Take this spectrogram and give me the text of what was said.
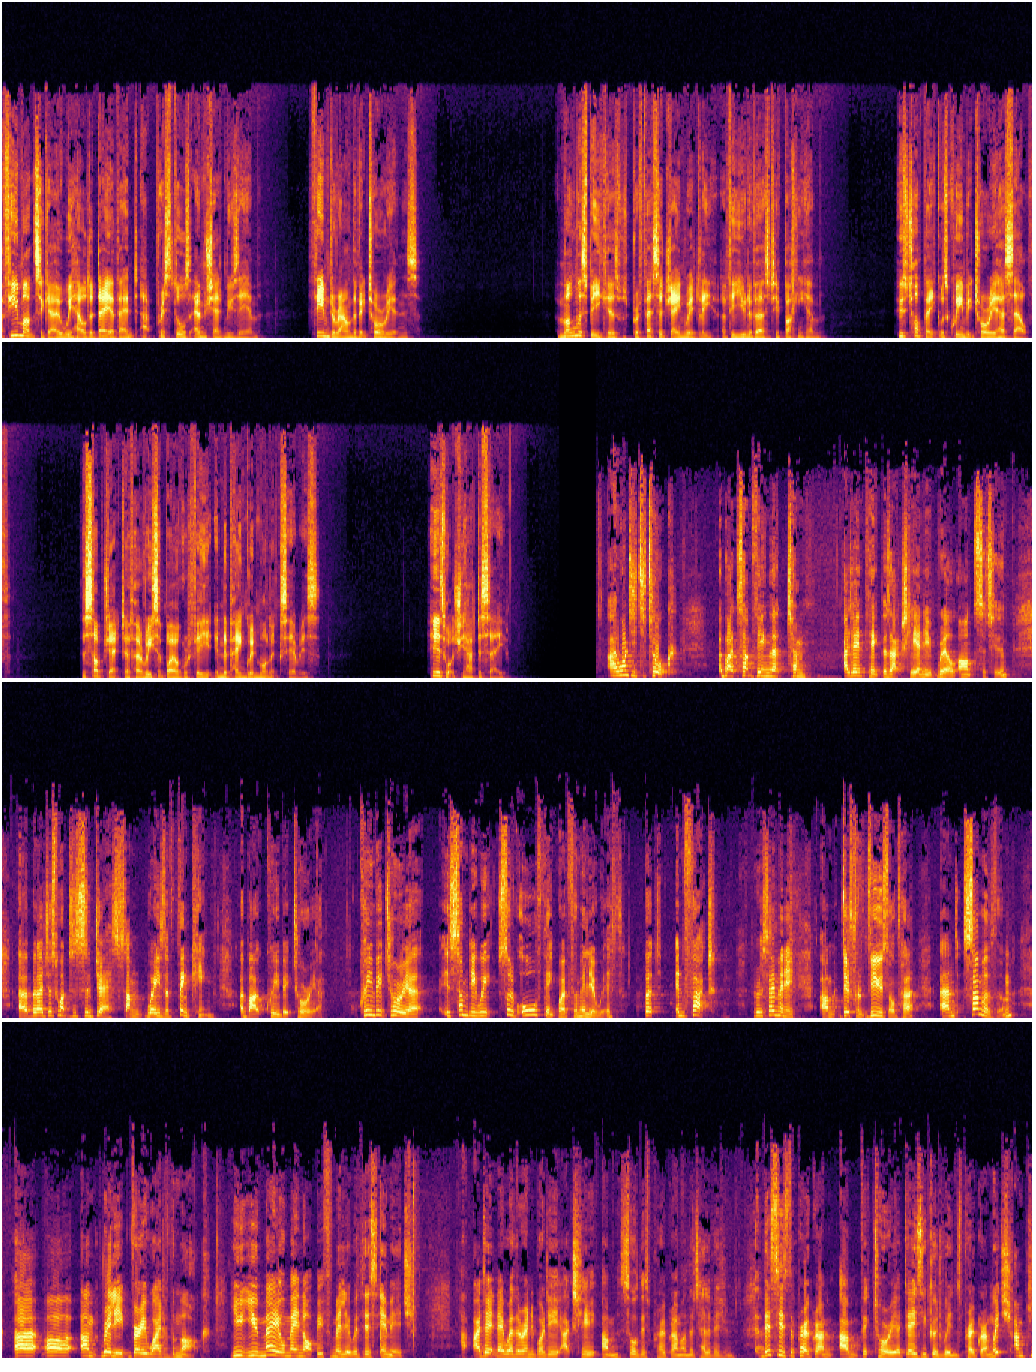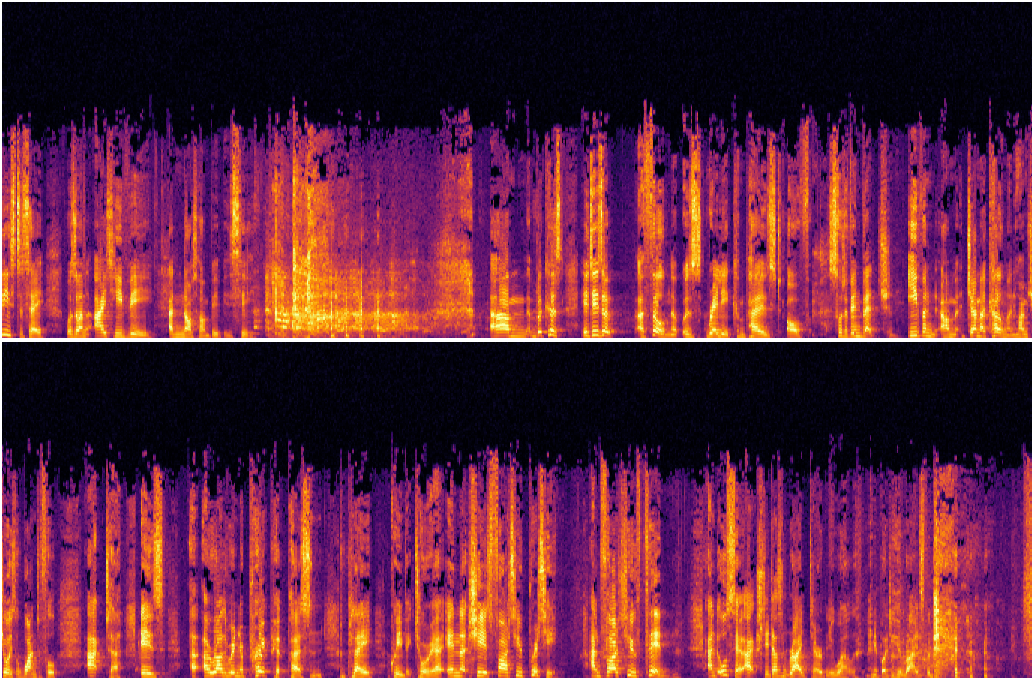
A few months ago, we held a day event at Bristol's M Shed Museum, themed around the Victorians. Among the speakers was Professor Jane Ridley of the University of Buckingham, whose topic was Queen Victoria herself, the subject of her recent biography in the Penguin Monarch series. Here's what she had to say. I wanted to talk about something that um, I don't think there's actually any real answer to, uh, but I just want to suggest some ways of thinking about Queen Victoria. Queen Victoria is somebody we sort of all think we're familiar with, but in fact, there are so many um, different views of her, and some of them uh, are um, really very wide of the mark. You, you may or may not be familiar with this image. I don't know whether anybody actually um, saw this programme on the television. This is the programme um, Victoria, Daisy Goodwin's programme, which I'm pleased to say was on ITV and not on BBC. um, because it is a, a, film that was really composed of sort of invention. Even um, Jenna Coleman, who I'm sure is a wonderful actor, is a, a rather inappropriate person to play Queen Victoria in that she is far too pretty. And far too thin. And also, actually, doesn't ride terribly well. Anybody who rides would.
